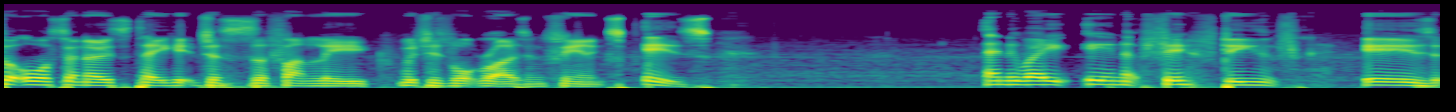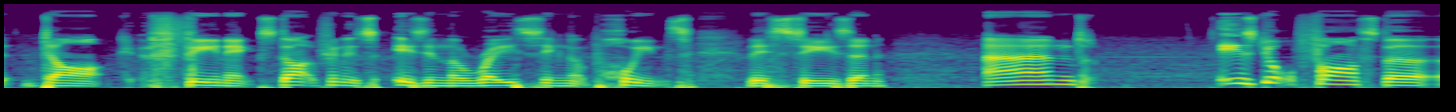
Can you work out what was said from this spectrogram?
but also knows to take it just as a fun league, which is what Rising Phoenix is. Anyway, in 15th is Dark Phoenix. Dark Phoenix is in the racing points this season, and he's got faster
